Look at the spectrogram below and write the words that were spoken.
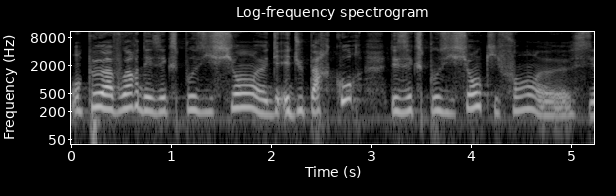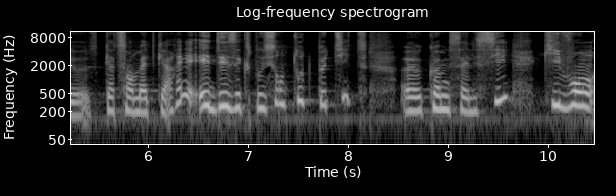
On peut avoir des expositions euh, et du parcours, des expositions qui font 400 mètres carrés et des expositions toutes petites, comme celle-ci, qui vont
